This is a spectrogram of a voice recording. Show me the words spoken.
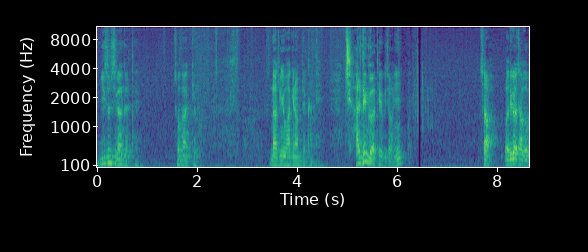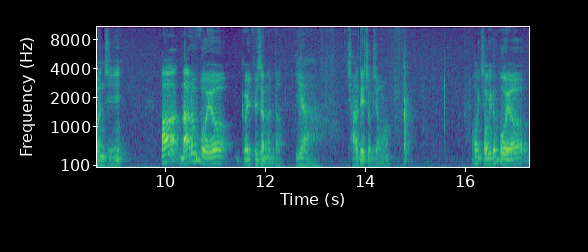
미술 시간 같아. 초등학교. 나중에 확인하면 될 것 같아. 잘 된 것 같아요, 그죠? 이? 자, 어디가 작업한지. 아, 나는 보여. 거의 표시 안 납니다. 이야, 잘 됐죠, 그죠? 어, 저기도 보여.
